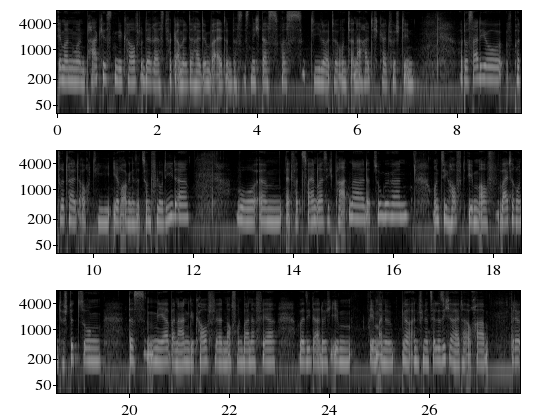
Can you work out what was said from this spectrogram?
immer nur ein paar Kisten gekauft und der Rest vergammelte halt im Wald. Und das ist nicht das, was die Leute unter Nachhaltigkeit verstehen. Rosario vertritt halt auch die, ihre Organisation Florida, wo ähm, etwa 32 Partner dazugehören. Und sie hofft eben auf weitere Unterstützung, dass mehr Bananen gekauft werden, auch von Banafair, weil sie dadurch eben, eben eine, ja, eine finanzielle Sicherheit auch haben. Pero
